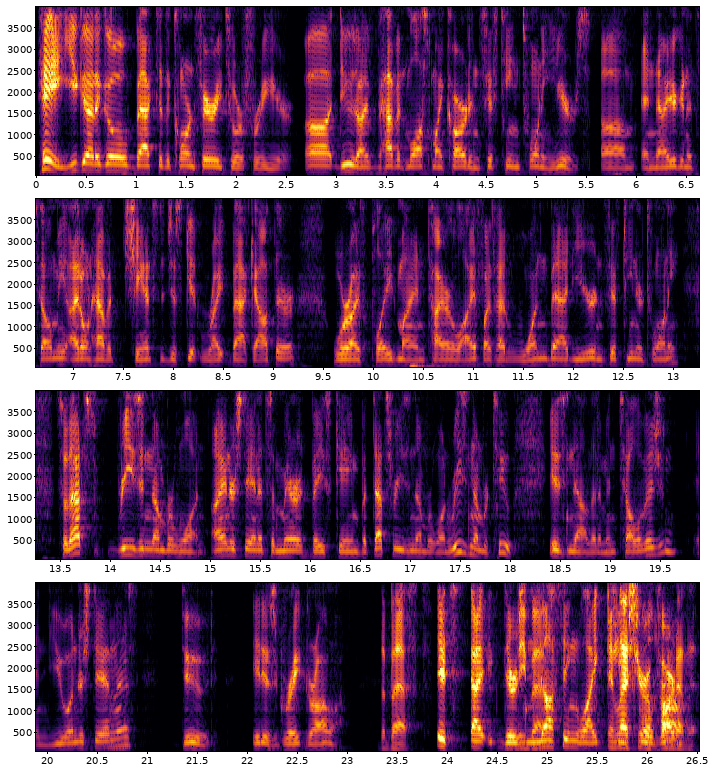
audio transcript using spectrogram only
Hey, you got to go back to the Korn Ferry Tour for a year. Uh, dude, I haven't lost my card in 15, 20 years. Um, and now you're going to tell me I don't have a chance to just get right back out there where I've played my entire life. I've had one bad year in 15 or 20. So that's reason number one. I understand it's a merit based game, but that's reason number one. Reason number two is now that I'm in television and you understand this, dude, it is great drama. The best. It's uh, there's The best. nothing like unless you're a part drama. of it.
